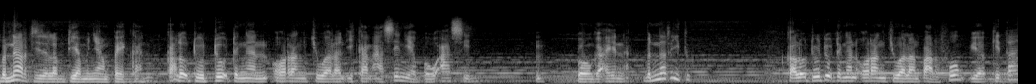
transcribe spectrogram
benar di dalam dia menyampaikan. Kalau duduk dengan orang jualan ikan asin ya bau asin. Hmm, bau nggak enak. Benar itu. Kalau duduk dengan orang jualan parfum ya kita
